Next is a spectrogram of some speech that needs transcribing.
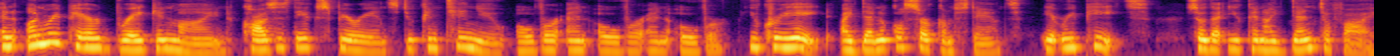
An unrepaired break in mind causes the experience to continue over and over and over. You create identical circumstance, it repeats so that you can identify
